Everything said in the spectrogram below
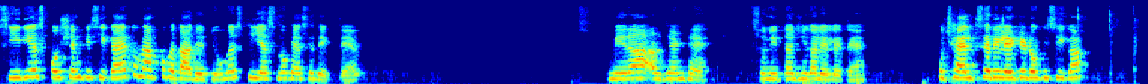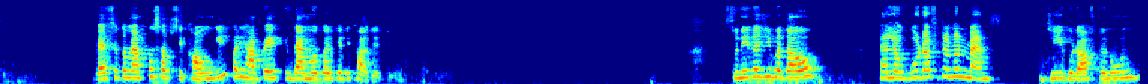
सीरियस क्वेश्चन किसी का है तो मैं आपको बता देती हूँ बस कि यस नो कैसे देखते हैं। मेरा अर्जेंट है सुनीता जी का ले लेते हैं। कुछ हेल्थ से रिलेटेड हो किसी का? वैसे तो मैं आपको सब सिखाऊँगी पर यहाँ पे एक डेमो करके दिखा देती हूँ। सुनीता जी बताओ। हेलो गुड आफ्टरनून मैम जी गुड आफ्टरनून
